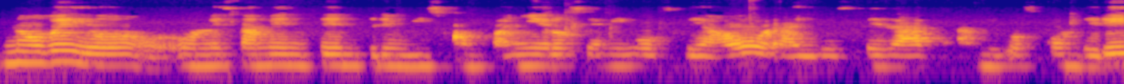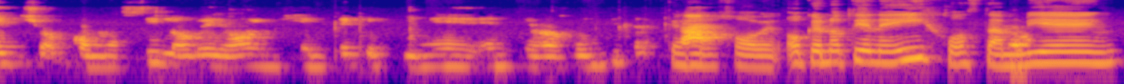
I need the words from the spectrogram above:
no veo honestamente entre mis compañeros y amigos de ahora y de esta edad, amigos con derecho, como sí lo veo en gente que tiene entre los 20 y 30 que es más joven, o que no tiene hijos también,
